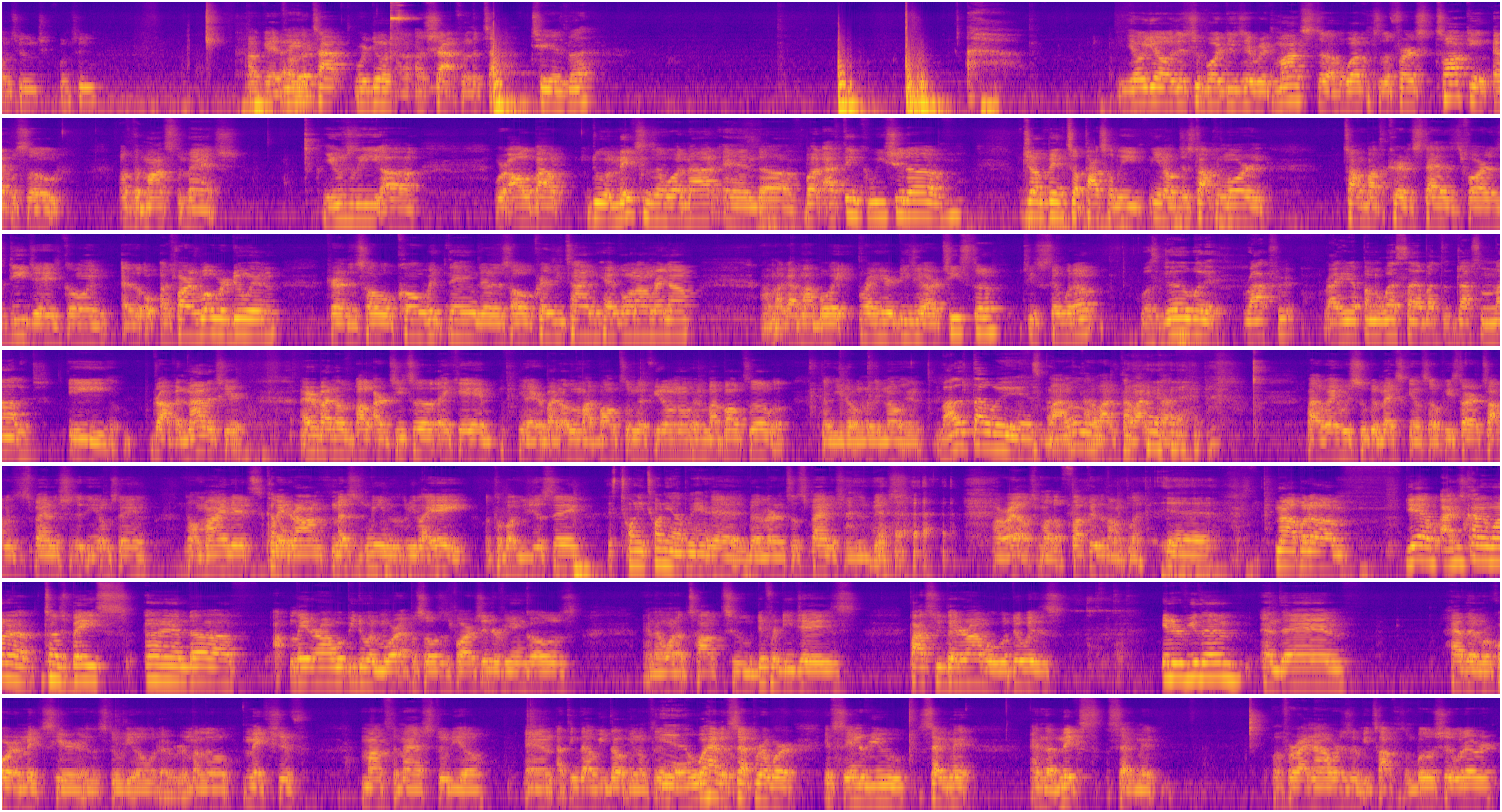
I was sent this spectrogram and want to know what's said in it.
One, two, one, two. Okay, from the top, we're doing a, a shot from the top. Cheers, bro. Yo, yo, this is your boy DJ Rick Monster. Welcome to the first talking episode of the Monster Mash. Usually, uh, we're all about doing mixes and whatnot, and uh, but I think we should uh, jump into possibly, you know, just talking more and talking about the current status as far as DJs going, as, as far as what we're doing during this whole COVID thing, during this whole crazy time we have going on right now. Um, I got my boy right here, DJ Artista. Artista, say what up. What's good with it? Rockford, right here up on the west side, about to drop some knowledge. E dropping knowledge here. Everybody knows about Artista, aka you know everybody knows him by Baltimore. If you don't know him by Baltimore, well, then you don't really know him. Balta, en Balta. Balta, Balta. By the way, we're super Mexican, so if he started talking Spanish, you know what I'm saying? Don't mind it. Come Later on, message me and be like, hey, what the fuck you just say? It's 2020 up in here. Yeah, you better learn some Spanish in this bitch. or else, motherfuckers, don't play. Yeah. Nah, but um, yeah, I just kind of want to touch base, and uh, later on we'll be doing more episodes as far as interviewing goes, and I want to talk to different DJs. Possibly later on, what we'll do is interview them and then have them record a mix here in the studio, whatever, in my little makeshift Monster Mash studio. And I think that would be dope, you know what I'm saying? Yeah, we'll have it separate where it's the interview segment and the mix segment. But for right now, we're just gonna be talking some bullshit, whatever.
